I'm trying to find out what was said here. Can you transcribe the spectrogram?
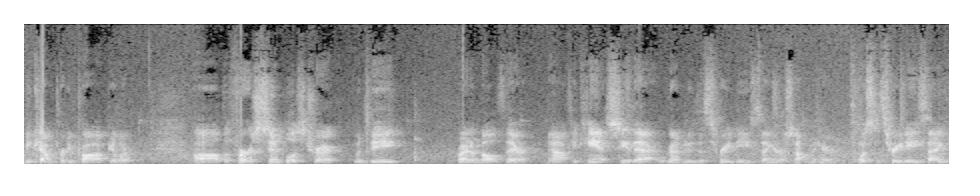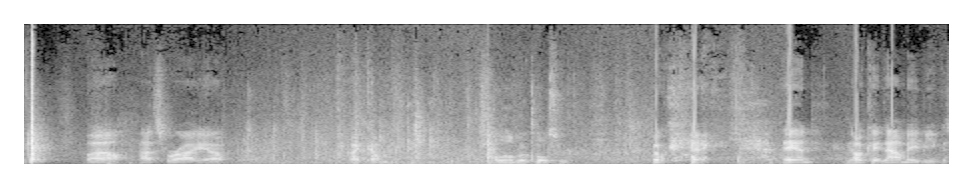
become pretty popular. Uh, the first simplest trick would be right about there. Now if you can't see that, we're going to do the 3D thing or something here. What's the 3D thing? Well, that's where I, uh, I come a little bit closer. Okay, and okay, now maybe you can,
